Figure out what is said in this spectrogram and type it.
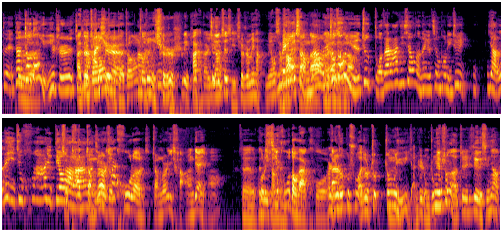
对，但周冬雨一直就是还是对周冬雨啊周冬雨确实是实力派，但是易烊千玺确实没想没有想没到有想到，就周冬雨就躲在垃圾箱的那个镜头里，就眼泪就哗就掉下来了，他整个就哭了，整个一场电影，对，哭了一场几乎都在哭。而且不但是都不说啊，就是周周冬雨演这种中学生啊，这这个形象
